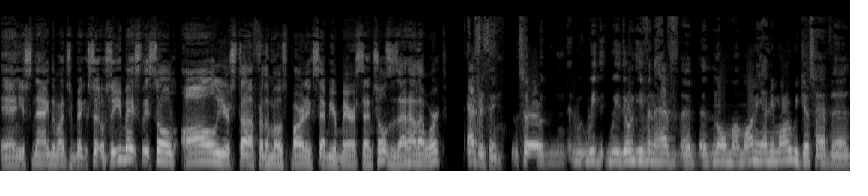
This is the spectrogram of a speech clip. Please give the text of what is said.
and you snagged a bunch of big. So so you basically sold all your stuff for the most part, except your bare essentials. Is that how that worked? Everything. So we we don't even have uh, uh, normal money anymore. We just have a,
